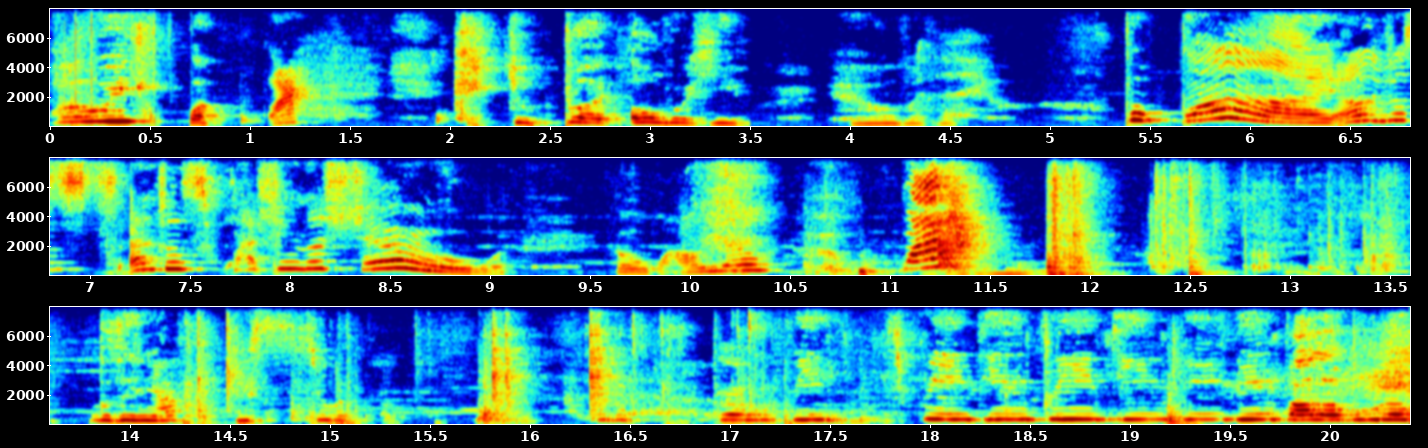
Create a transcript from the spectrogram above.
Hurry! What? What? Butt over here. Over there. But why? I'm just, I'm just watching the show. Oh, wow, yo. Listen up, you stupid. Green team, green team, blah, blah, blah,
